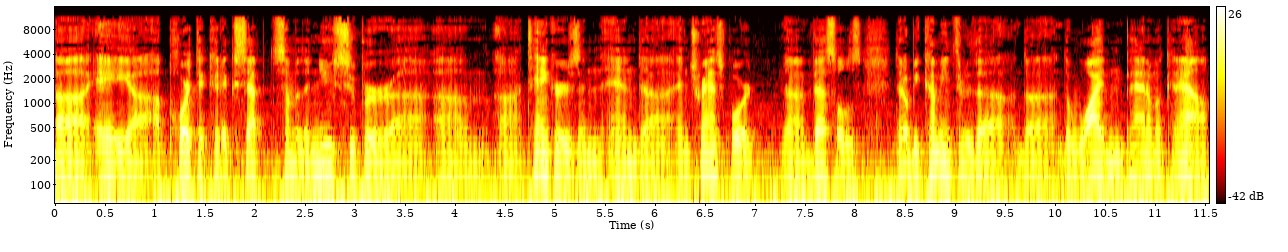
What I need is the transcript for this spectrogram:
uh, a, uh, a port that could accept some of the new super uh, um, uh, tankers and and uh, and transport uh, vessels that'll be coming through the the, the widened Panama Canal,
